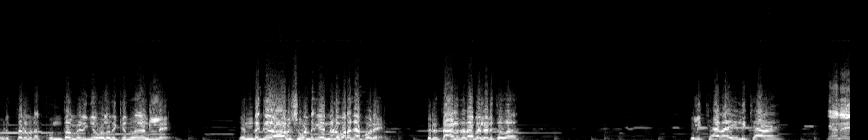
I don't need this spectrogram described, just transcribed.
ഒരുത്തൻ ഇവിടെ കുന്തം വിഴിഞ്ഞ പോലെ നിൽക്കുന്നത് കണ്ടില്ലേ? എന്തെങ്കിലും ആവശ്യമുണ്ടെങ്കിൽ എന്നോട് പറഞ്ഞാ പോരെ. പിന്നെ താനെന്തിനാ ബെല്ലടിച്ചത്? ഇളിക്കാതെ ഇളിക്കാതെ. ഞാനേ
